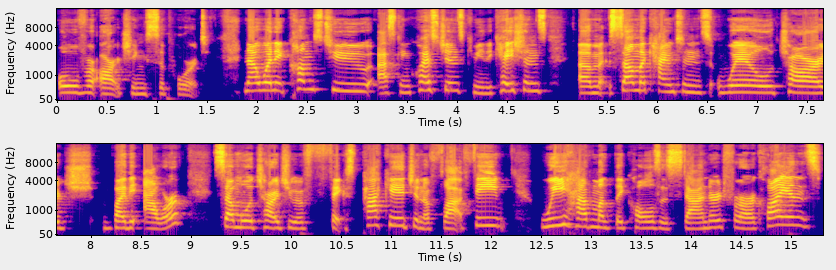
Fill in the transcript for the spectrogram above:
overarching support. Now, when it comes to asking questions, communications, um, some accountants will charge by the hour. Some will charge you a fixed package and a flat fee. We have monthly calls as standard for our clients.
